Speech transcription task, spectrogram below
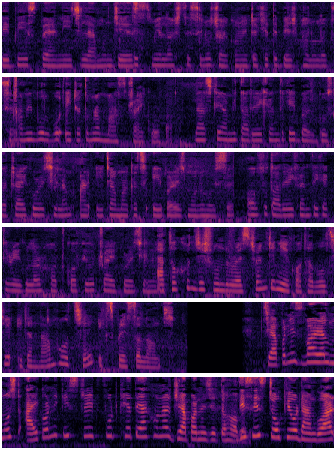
baby Spanish lemon zest smell আসতেছিল যার কারণে এটা খেতে বেশ ভালো লাগছে। আমি বলব এটা তোমরা মাস্ট ট্রাই করবা। লাস্টে আমি তাদের এখান থেকে বাসবোসা ট্রাই করেছিলাম আর এটা আমার কাছে এভারেজ মনে হয়েছে। অলসো তাদের এখান থেকে একটা রেগুলার হট কফিও ট্রাই করেছিলাম। এতক্ষণ যে সুন্দর রেস্টুরেন্টটি নিয়ে কথা বলছি এটার নাম হচ্ছে espresso launch Japanese viral most iconic street food খেতে এখন আর জাপানে যেতে হবে। দিস ইজ টোকিও ডাঙ্গো আর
